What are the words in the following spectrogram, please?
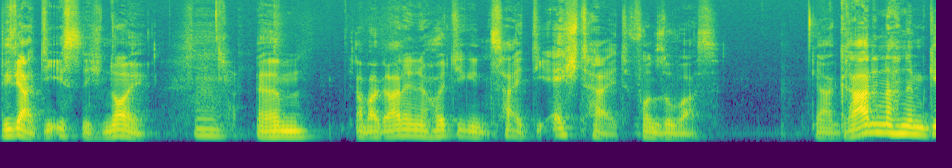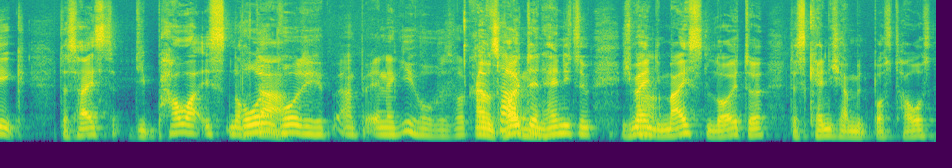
wie gesagt, die ist nicht neu. Mhm. Ähm, aber gerade in der heutigen Zeit, die Echtheit von sowas. Ja, gerade nach einem Gig. Das heißt, die Power ist noch Wo, da. wo die Energie hoch ist. Ja, und heute ein Handy zu Ich meine, die meisten Leute, das kenne ich ja mit Bosthaus,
